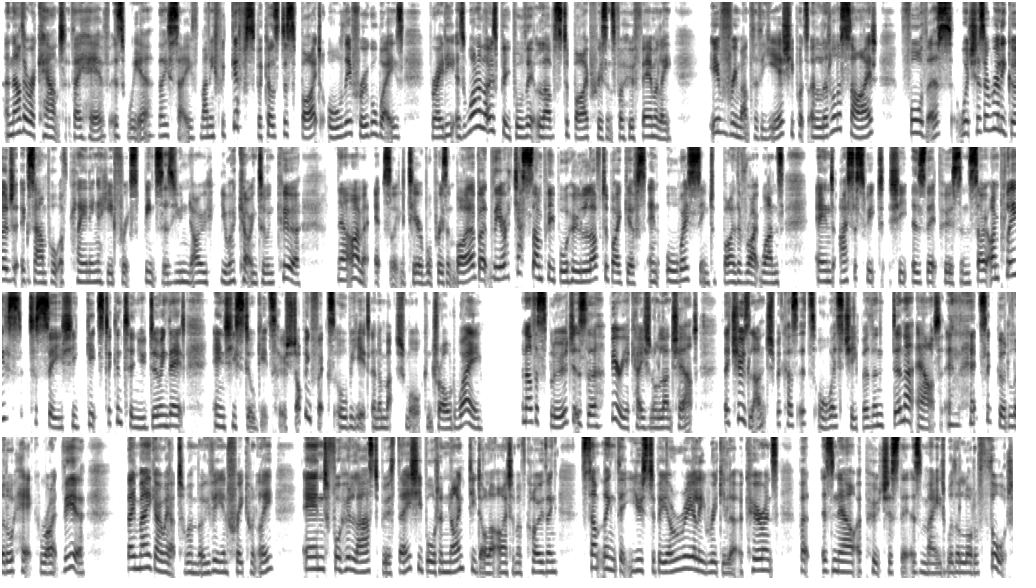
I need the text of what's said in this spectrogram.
Another account they have is where they save money for gifts because despite all their frugal ways, Bradie is one of those people that loves to buy presents for her family. Every month of the year, she puts a little aside for this, which is a really good example of planning ahead for expenses you know you are going to incur. Now, I'm an absolutely terrible present buyer, but there are just some people who love to buy gifts and always seem to buy the right ones. And I suspect she is that person. So I'm pleased to see she gets to continue doing that and she still gets her shopping fix, albeit in a much more controlled way. Another splurge is the very occasional lunch out. They choose lunch because it's always cheaper than dinner out, and that's a good little hack right there. They may go out to a movie infrequently, and for her last birthday, she bought a $90 item of clothing, something that used to be a really regular occurrence, but is now a purchase that is made with a lot of thought.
